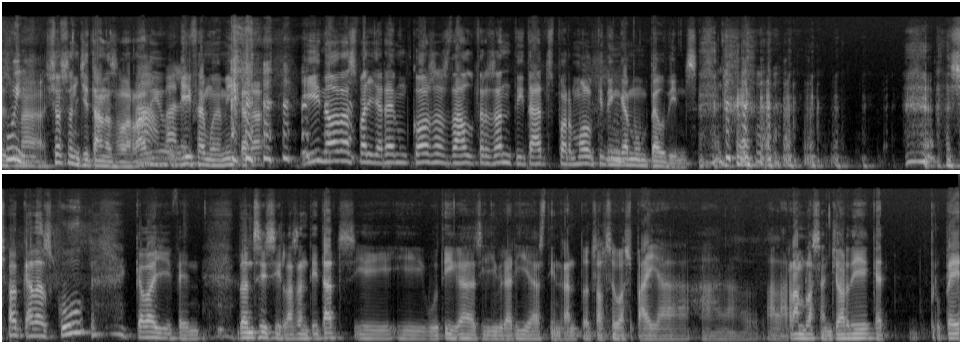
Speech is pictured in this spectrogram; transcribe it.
és Ui. una... això són gitanes a la ràdio, Ah, vale. aquí fem una mica de... I no desvetllarem coses d'altres entitats per molt que tinguem un peu dins. això cadascú que vagi fent. Doncs sí, sí, les entitats i, i botigues i llibreries tindran tots el seu espai a, a, a la Rambla Sant Jordi aquest proper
